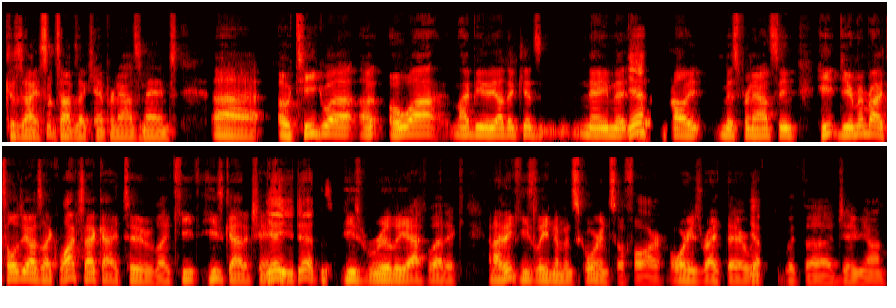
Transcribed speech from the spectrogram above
because I sometimes I can't pronounce names uh, Otigua uh, Owa might be the other kid's name that yeah. probably mispronouncing. He, do you remember I told you I was like, watch that guy too. Like he he's got a chance. Yeah, you did. He's, he's really athletic, and I think he's leading them in scoring so far, or he's right there with yep. with uh, Javian.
